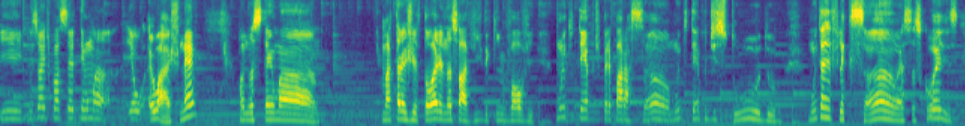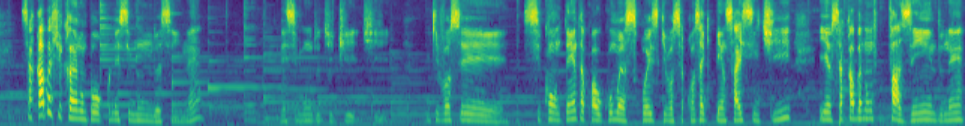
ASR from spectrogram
E principalmente quando você tem uma. Eu, eu acho, né? Quando você tem uma. Uma trajetória na sua vida que envolve muito tempo de preparação, muito tempo de estudo, muita reflexão, essas coisas, você acaba ficando um pouco nesse mundo, assim, né? Nesse mundo de, de, de em que você se contenta com algumas coisas que você consegue pensar e sentir, e você acaba não fazendo, né?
